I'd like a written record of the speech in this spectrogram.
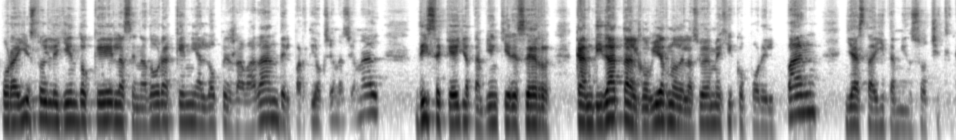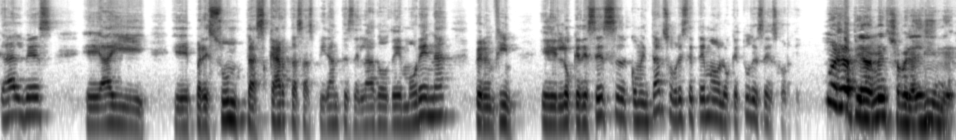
Por ahí estoy leyendo que la senadora Kenia López Rabadán del Partido Acción Nacional dice que ella también quiere ser candidata al gobierno de la Ciudad de México por el PAN. Ya está ahí también Xochitl Galvez. Eh, hay eh, presuntas cartas aspirantes del lado de Morena, pero en fin, eh, lo que desees eh, comentar sobre este tema o lo que tú desees, Jorge. Muy rápidamente sobre el INE.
